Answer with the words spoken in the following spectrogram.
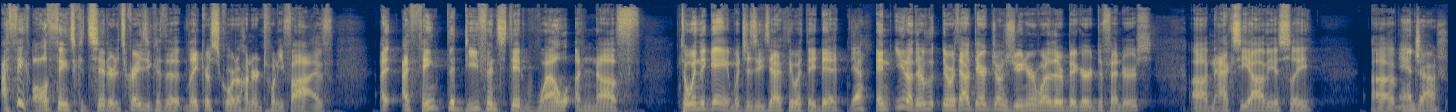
I think all things considered, it's crazy because the Lakers scored 125. I, I think the defense did well enough to win the game, which is exactly what they did. Yeah. And you know they're they're without Derrick Jones Jr., one of their bigger defenders. Uh, Maxi, obviously. Uh, And Josh.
